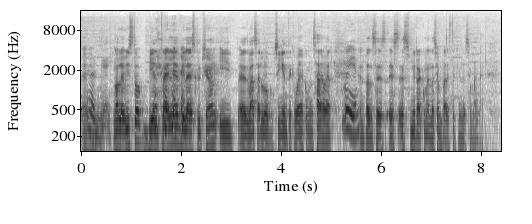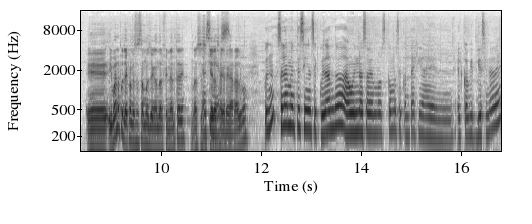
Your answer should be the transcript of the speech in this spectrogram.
Em, no la he visto, vi el tráiler, vi la descripción y eh, va a ser lo siguiente que voy a comenzar a ver. Muy bien. Entonces es, es mi recomendación para este fin de semana. Eh, y bueno, pues ya con eso estamos llegando al final, Tere. No sé si quieras agregar algo. Pues no, solamente síganse cuidando. Aún no sabemos cómo se contagia el, el COVID-19.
